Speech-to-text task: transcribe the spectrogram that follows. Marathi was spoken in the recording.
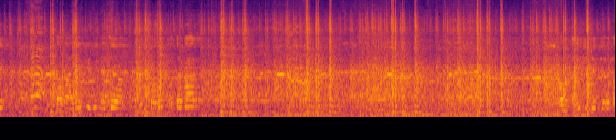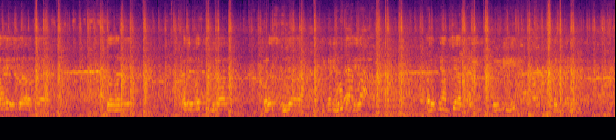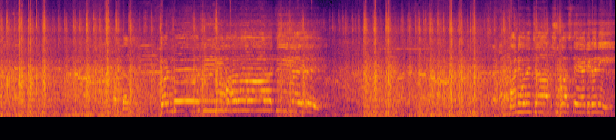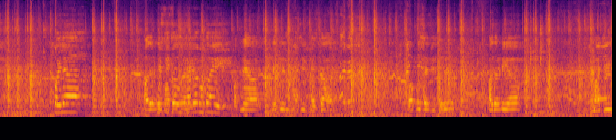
दादा आले ते मी त्यांचं स्वागत पत्रकार. काही निषेध करत आहे अगरबत्ती गुलाल कळस पूजा ठिकाणी होत आहे. आदरणीय आमच्या काही बहिणी त्या ठिकाणी आमदार खंडोजी महाराज. मान्यवरांच्या शुभ हस्ते या ठिकाणी पहिल्या बापूसाहेब उद्घाटन होत आहे आपल्या जिल्ह्यातील माजी खासदार बापूसाहेब जितळे आदरणीय माजी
